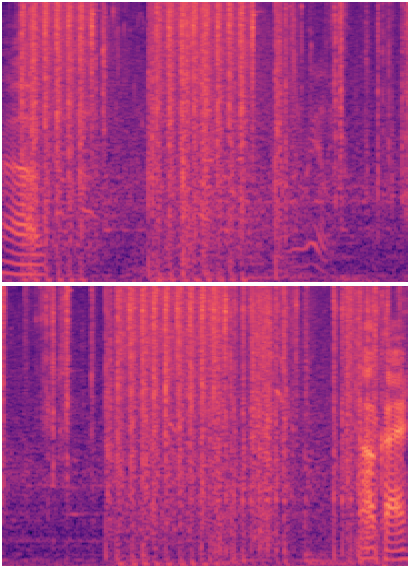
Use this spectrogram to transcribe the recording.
Um, okay.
